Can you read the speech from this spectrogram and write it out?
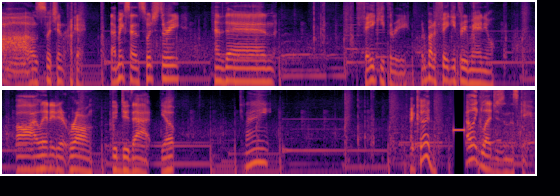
Oh, I was switching. Okay, that makes sense. Switch three, and then fakey three. What about a fakey three manual? Oh, I landed it wrong. Could do that. Yep. Can I? I could. I like ledges in this game.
